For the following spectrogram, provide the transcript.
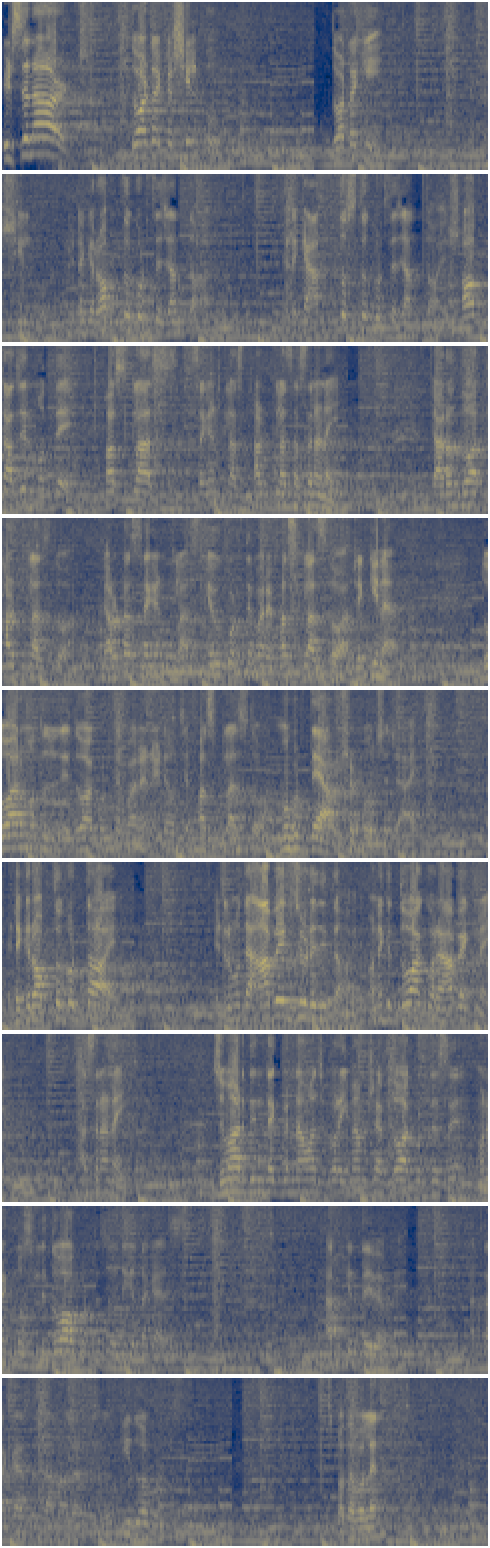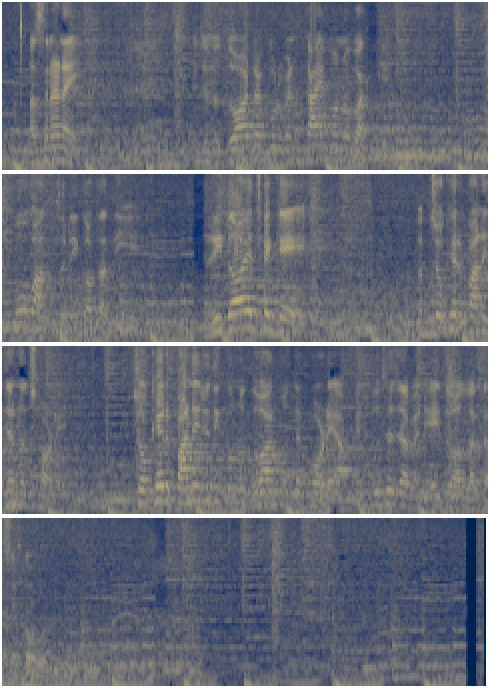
It's an art দোয়াটা একটা শিল্প। দোয়াটা কি? একটা শিল্প। এটাকে রপ্ত করতে জানতে হয়। এটাকে আত্মস্থ করতে জানতে হয়। সব কাজের মধ্যে first class second class third class আছে না নাই? কারও দোয়া থার্ড ক্লাস দোয়া, কারোটা সেকেন্ড ক্লাস কেউ করতে পারে ফার্স্ট ক্লাস দোয়া, ঠিক কি না দোয়ার মতো যদি দোয়া করতে পারেন, এটা হচ্ছে ফার্স্ট ক্লাস দোয়া। মুহূর্তে আরও সে পৌঁছে যায়। এটাকে রপ্ত করতে হয়। এটার মধ্যে আবেগ জুড়ে দিতে হয়। অনেকে দোয়া করে, আবেগ নাই। না নাই। জুমার দিন দেখবেন নামাজ পড়ে ইমাম সাহেব দোয়া করতেছে, অনেক মুসলি দোয়া করতেছে, ওদিকে তাকায় আছে। হাত কিন্তু এইভাবে। আর তাকায় আছে জানালার দিকে। কি দোয়া করতেছে? কথা বলেন। না নাই? এই জন্য দোয়াটা করবেন কায় মনোবাক্যে খুব আন্তরিকতা দিয়ে। হৃদয় থেকে চোখের পানি যেন ঝরে। চোখের পানি যদি কোনো দোয়ার মধ্যে পড়ে, আপনি বুঝে যাবেন এই দোয়া আল্লাহর কাছে কবুল।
